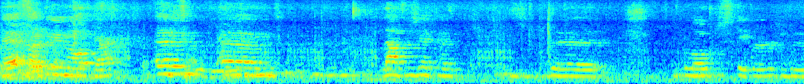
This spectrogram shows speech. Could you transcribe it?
Hè, na 3,5 jaar. Um, um, laten we zeggen, de loopstickers, de,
